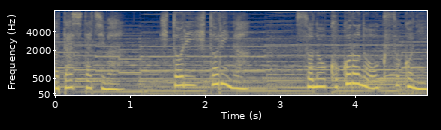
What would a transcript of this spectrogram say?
私たちは一人一人がその心の奥底に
